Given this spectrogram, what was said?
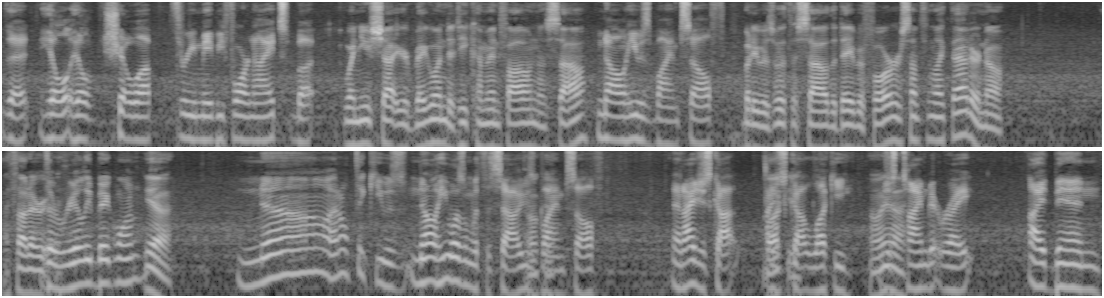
that he'll he'll show up three maybe four nights, but. When you shot your big one, did he come in following the sow? No, he was by himself. But he was with the sow the day before or something like that, or no? I thought I. re- The really big one? yeah. No, I don't think he was. No, he wasn't with the sow. He was by himself. And I just got, I just Lucky. got lucky. Oh, just yeah. timed it right. I'd been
